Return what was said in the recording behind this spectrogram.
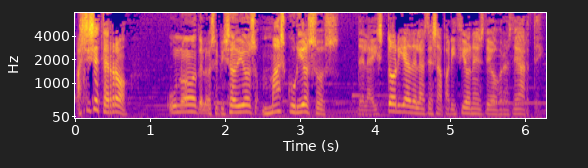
Así se cerró uno de los episodios más curiosos de la historia de las desapariciones de obras de arte.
